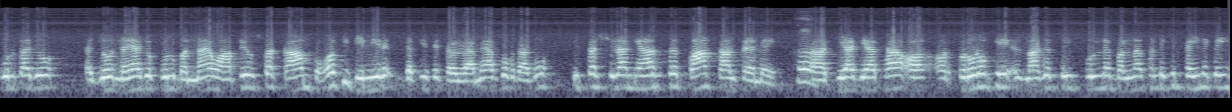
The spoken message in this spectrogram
पुल का जो जो नया जो पुल बनना है वहाँ पे उसका काम बहुत ही धीमी गति से चल रहा है। मैं आपको बता दूँ इसका शिलान्यास पाँच साल पहले हाँ। आ, किया गया था और और करोड़ों के लागत से इस पुल में बनना था लेकिन कहीं ना कहीं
